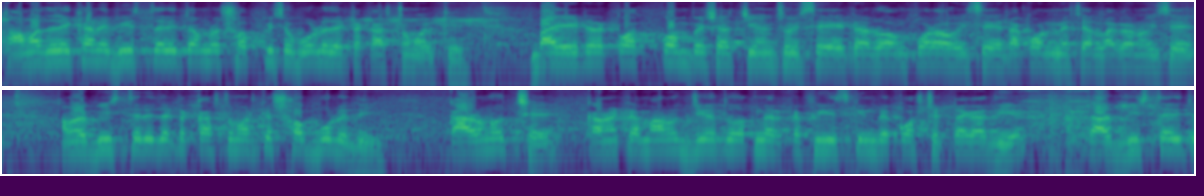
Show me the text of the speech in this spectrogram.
তো আমাদের এখানে বিস্তারিত আমরা সব কিছু বলে দিই একটা কাস্টমারকে বা এটার কম্প্রেসার চেঞ্জ হয়েছে এটা রং করা হয়েছে এটা কর্নেচার লাগানো হয়েছে আমরা বিস্তারিত একটা কাস্টমারকে সব বলে দিই। কারণ হচ্ছে, কারণ একটা মানুষ যেহেতু আপনার একটা ফ্রিজ কিনবে কষ্টের টাকা দিয়ে, তার বিস্তারিত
